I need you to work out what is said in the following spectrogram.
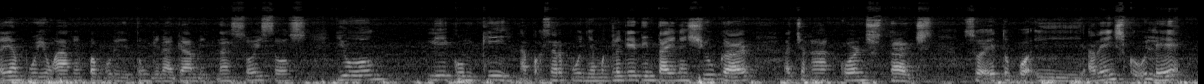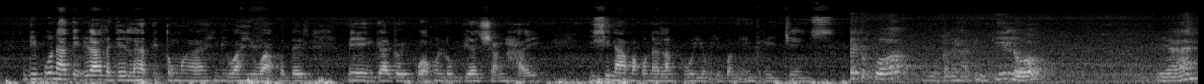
Ayan po yung aking paboritong ginagamit na soy sauce. Yung likum ki. Napakasarap po niya. Maglagay din tayo ng sugar at saka cornstarch. So, ito po, i-arrange ko uli. Hindi po natin ilalagay lahat itong mga hiniwa-hiwa ko dahil may gagawin po akong lumpiang Shanghai. Isinama ko na lang po yung ibang ingredients. Ito po, yung kalahating kilo. Ayan.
